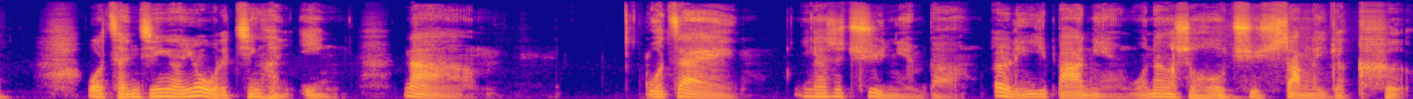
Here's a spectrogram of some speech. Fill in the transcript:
我曾经啊，因为我的筋很硬，那。我在应该是去年吧，二零一八年，我那个时候去上了一个课，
